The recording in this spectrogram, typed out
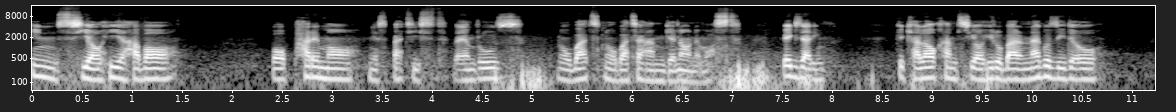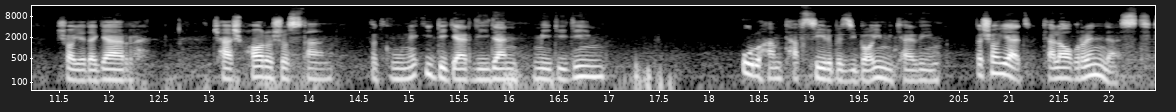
این سیاهی هوا با پر ما نسبتی است و امروز نوبت نوبت همگنان ماست. بگذریم که کلاق هم سیاهی رو بر نگزیده و شاید اگر چشمها رو شستن و گونه ای دیگر دیدن می‌دیدیم او رو هم تفسیر به زیبایی می‌کردیم و شاید کلاق رند است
